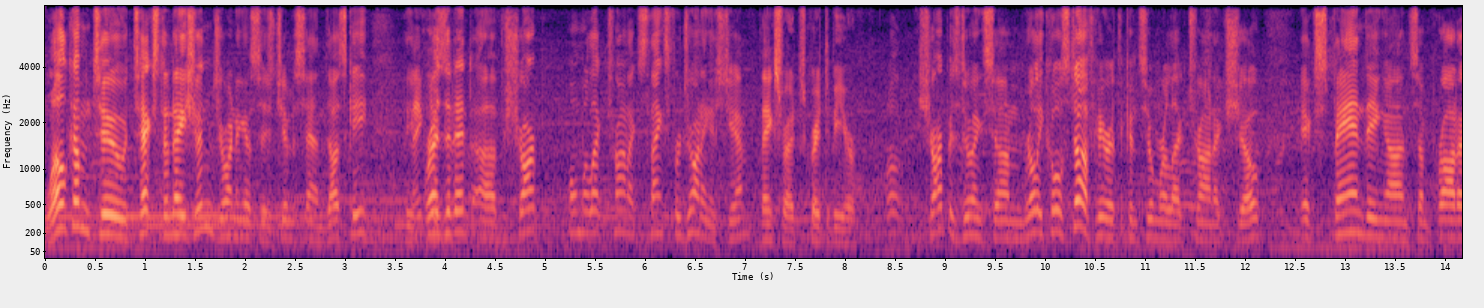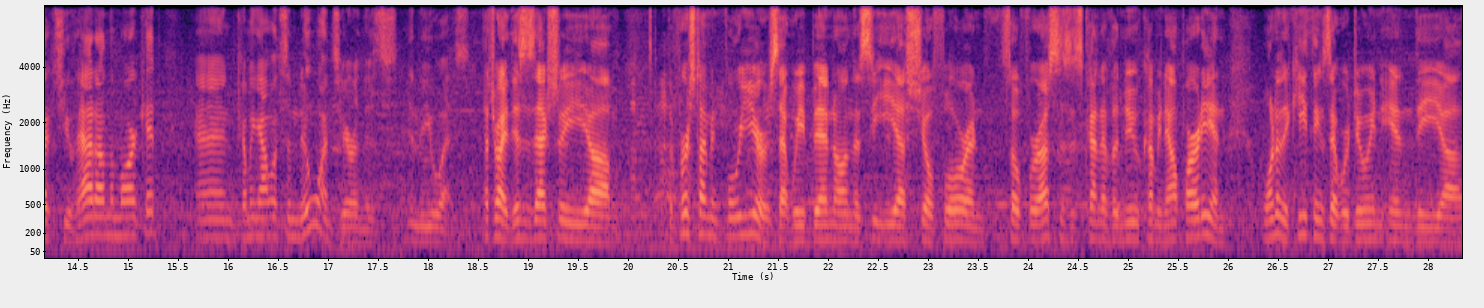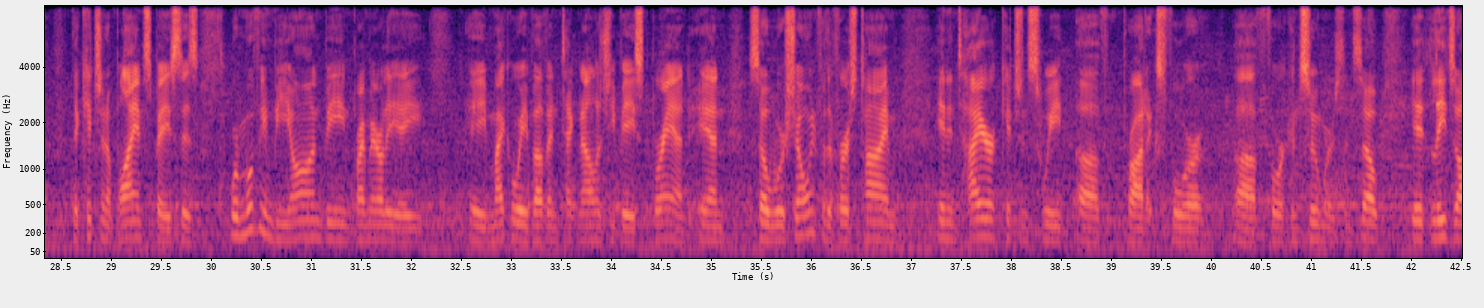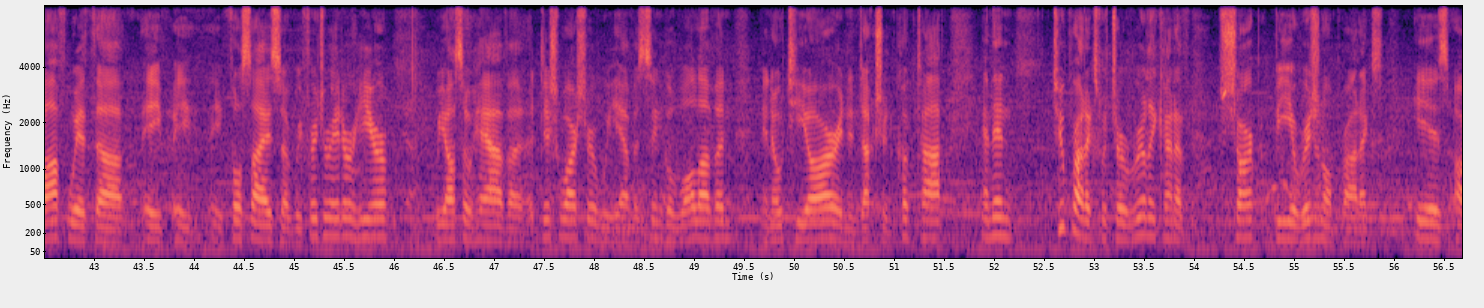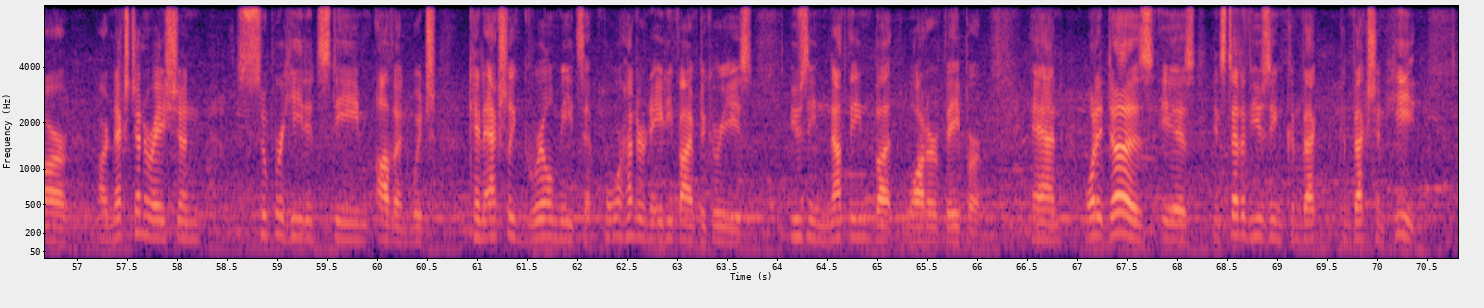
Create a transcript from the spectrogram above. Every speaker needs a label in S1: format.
S1: Welcome to Techstination. Joining us is Jim Sandusky, the
S2: Thank
S1: president of Sharp Home Electronics. Thanks for joining us, Jim.
S2: Thanks, Fred. It's great to be here.
S1: Well, Sharp is doing some really cool stuff here at the Consumer Electronics Show, expanding on some products you've had on the market and coming out with some new ones here in this in the U.S.
S2: That's right. This is actually um, the first time in four years that we've been on the CES show floor, and so for us, this is kind of a new coming out party. And one of the key things that we're doing in the uh, the kitchen appliance space is we're moving beyond being primarily a a microwave oven technology based brand. And so we're showing for the first time an entire kitchen suite of products for uh, for consumers. And so it leads off with uh, a, a, a, full size uh, refrigerator here. We also have a, a, dishwasher, we have a single wall oven, an OTR, an induction cooktop, and then two products which are really kind of Sharp B original products is our, our next generation superheated steam oven, which can actually grill meats at 485 degrees using nothing but water vapor. And what it does is instead of using convec- convection heat,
